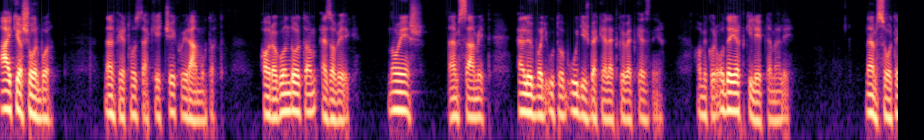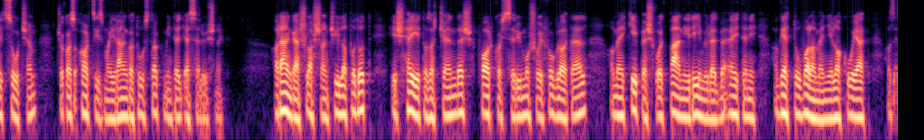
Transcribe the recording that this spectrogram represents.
állj ki a sorból! Nem fért hozzá kétség, hogy rám mutat. Arra gondoltam, ez a vég. No és? Nem számít, előbb vagy utóbb úgy is be kellett következnie. Amikor odaért, kiléptem elé. Nem szólt egy szót sem, csak az arcizmai rángatóztak, mint egy eszelősnek. A rángás lassan csillapodott, és helyét az a csendes, farkasszerű mosoly foglalt el, amely képes volt páni rémületbe ejteni a gettó valamennyi lakóját, az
